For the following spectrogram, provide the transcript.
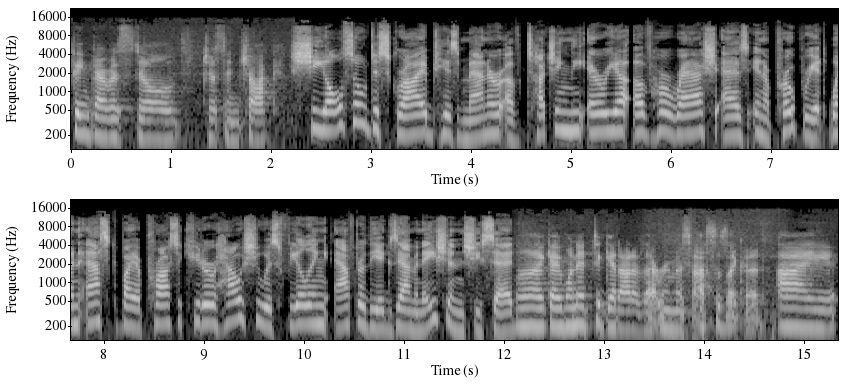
think I was still just in shock. She also described his manner of touching the area of her rash as inappropriate. When asked by a prosecutor how she was feeling after the examination, she said, Like, I wanted to get out of that room as fast as I could. I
